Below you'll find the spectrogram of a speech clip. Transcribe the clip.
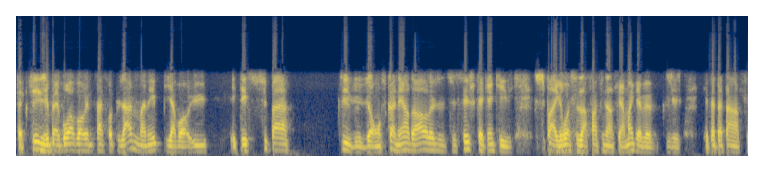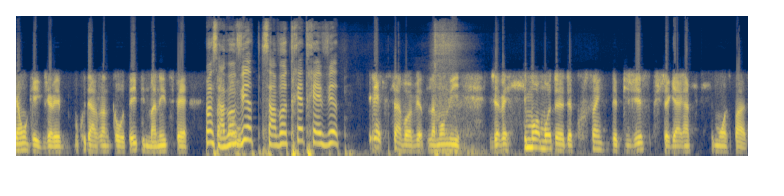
Fait que, tu sais, j'ai bien beau avoir une face populaire, une année, puis avoir eu, été super on se connaît en dehors. Là, tu sais, je suis quelqu'un qui est super gros à ses affaires financièrement, qui avait qui a fait attention, que j'avais beaucoup d'argent de côté, puis de année, tu fais. ça va vite, ça va très, très vite ça va vite. Le monde, j'avais six mois, moi, de, de coussin de pigiste, puis je te garantis que six mois se passent.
